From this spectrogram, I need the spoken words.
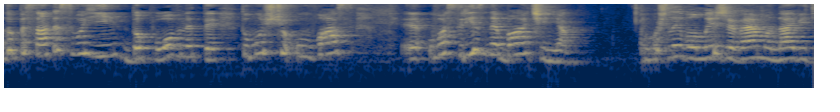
дописати свої, доповнити, тому що у вас, е, у вас різне бачення. Можливо, ми живемо навіть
